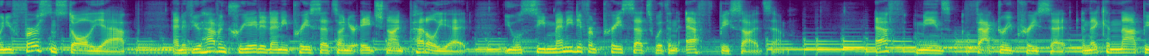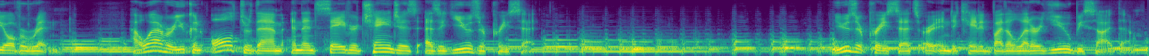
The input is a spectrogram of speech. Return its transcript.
When you first install the app, and if you haven't created any presets on your H9 pedal yet, you will see many different presets with an F besides them. F means factory preset, and they cannot be overwritten. However, you can alter them and then save your changes as a user preset. User presets are indicated by the letter U beside them.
